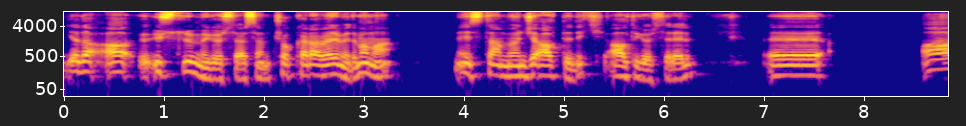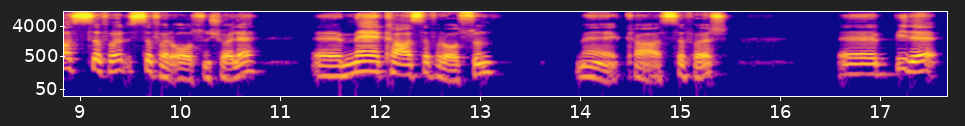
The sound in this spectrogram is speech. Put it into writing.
ya da A üstü mü göstersem çok karar veremedim ama neyse tamam önce alt dedik. Altı gösterelim. Ee, A 0 0 olsun şöyle. Ee, MK 0 olsun. MK 0. Ee, bir de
